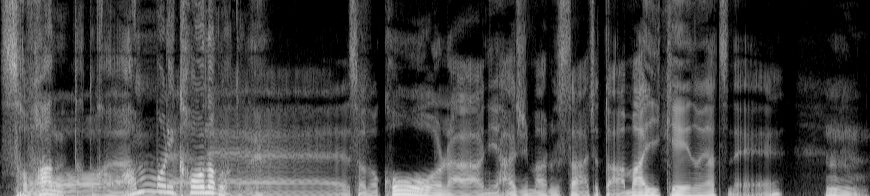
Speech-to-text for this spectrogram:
ファンタとかあんまり買わなくなったね。そのコーラに始まるさ、ちょっと甘い系のやつね。うん。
